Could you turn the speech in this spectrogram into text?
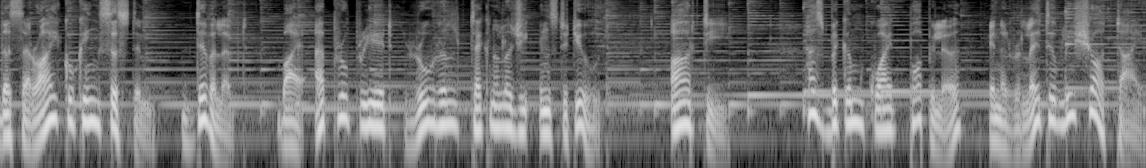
the Sarai cooking system, developed by Appropriate Rural Technology Institute, ARTI, has become quite popular in a relatively short time.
